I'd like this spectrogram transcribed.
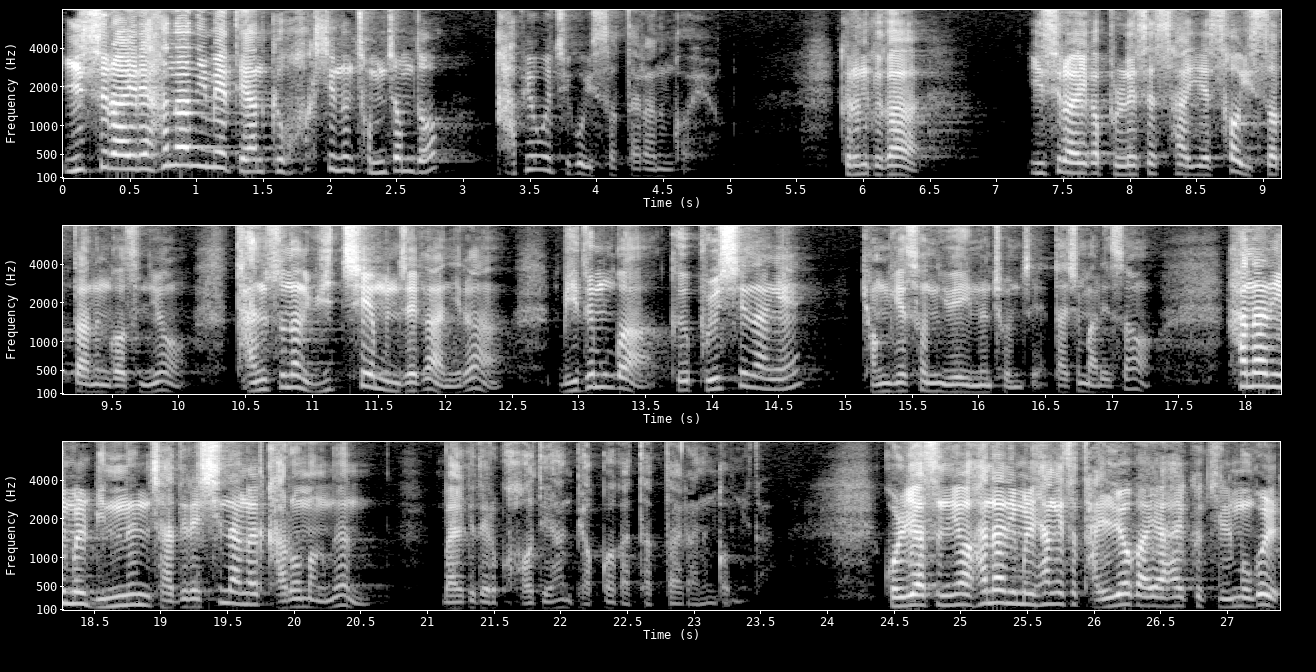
이스라엘의 하나님에 대한 그 확신은 점점 더 가벼워지고 있었다라는 거예요. 그런 그가 이스라엘과 블레셋 사이에 서 있었다는 것은요, 단순한 위치의 문제가 아니라 믿음과 그 불신앙의 경계선 위에 있는 존재. 다시 말해서 하나님을 믿는 자들의 신앙을 가로막는 말 그대로 거대한 벽과 같았다라는 겁니다. 골리앗은요, 하나님을 향해서 달려가야 할 그 길목을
